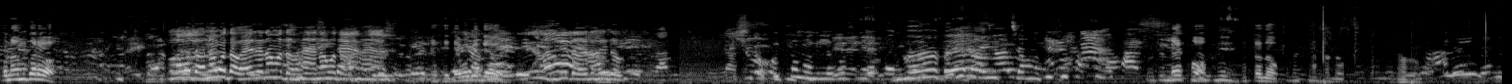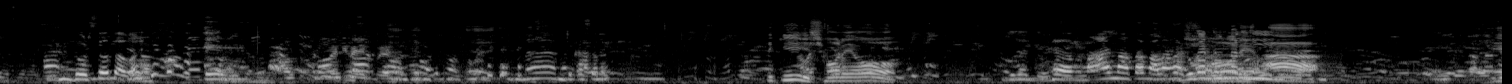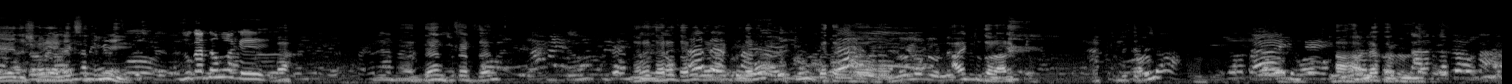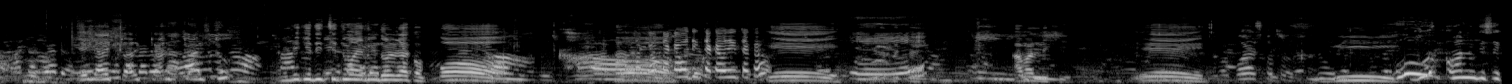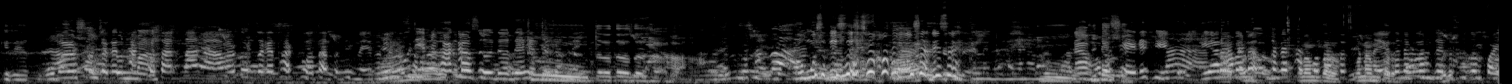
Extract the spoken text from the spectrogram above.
প্রণাম করো নমো দাও নমো দাও এই যে নমো দাও হ্যাঁ নমো দাও হ্যাঁ দিয়ে দাও দিয়ে দাও লেখো একটা দাও একটা দাও তো আবার কি সরে ও জোগাড় তুমি লাগে। দেন জোকার দেন। ধরো ধরো ধরো ধরো একটু ধরো একটু বেতা আরেকটু ধরো আরেকটু। একটু লিখে দিই। হ্যাঁ লেখো দিচ্ছি তোমায় তুমি ধরে রাখো। ক। টাকা ওদিক টাকা ওদিক টাকা এ আবার লিখি। এ বয়স কত বি বয়স কোন জায়গায় তার না না আমার কোন জায়গায় থাকব? ঠিক আছে হ্যাঁ হ্যাঁ প্রণাম করো প্রণাম করো।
